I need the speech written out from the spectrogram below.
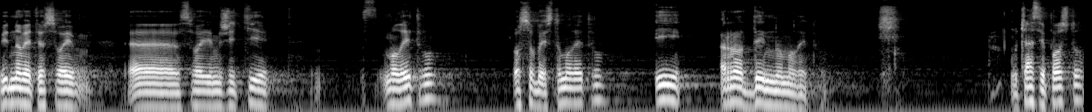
відновити в своїм, е, своїм житті молитву, особисту молитву і родинну молитву. У часі посту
